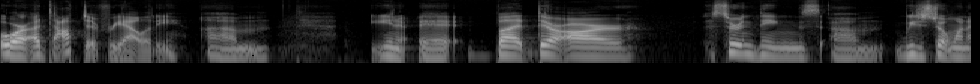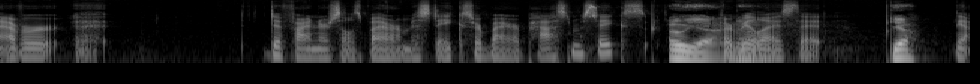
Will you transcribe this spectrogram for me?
or adoptive reality. Um, you know, it, but there are certain things um, we just don't want to ever uh, define ourselves by our mistakes or by our past mistakes, Oh yeah. but no. realize that Yeah. Yeah.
